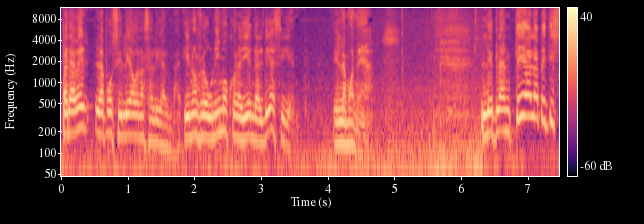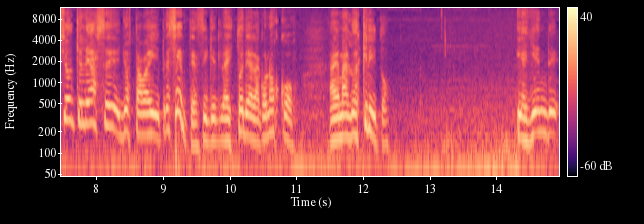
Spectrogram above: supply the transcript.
para ver la posibilidad de una salida al mar. Y nos reunimos con Allende al día siguiente, en la moneda. Le plantea la petición que le hace, yo estaba ahí presente, así que la historia la conozco, además lo he escrito. Y Allende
